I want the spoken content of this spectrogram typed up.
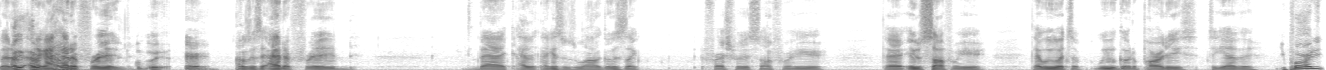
But I- uh, I- like I, I had a friend. Oh. Or, I was gonna say I had a friend back. I, I guess it was a while ago. It was like freshman, sophomore year. That it was sophomore year. That we went to. We would go to parties together. You partied?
